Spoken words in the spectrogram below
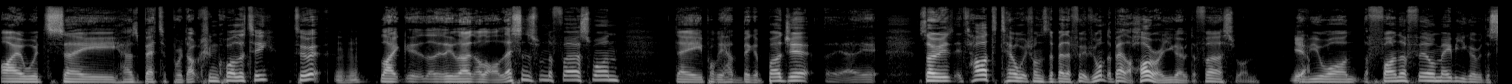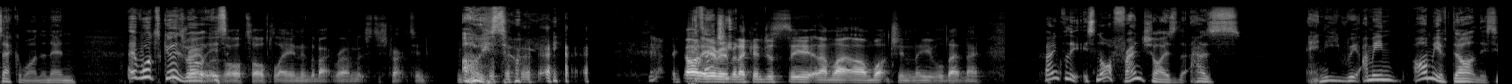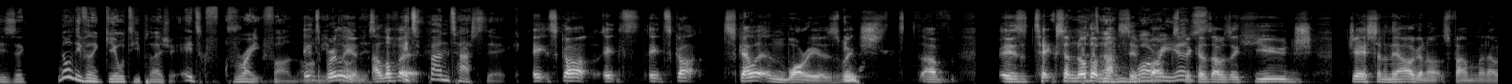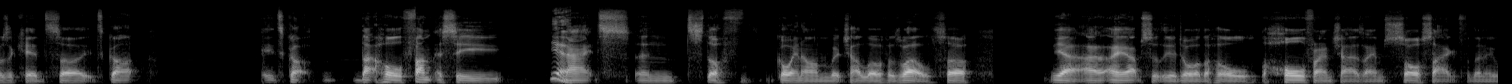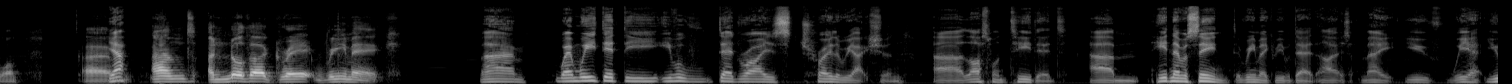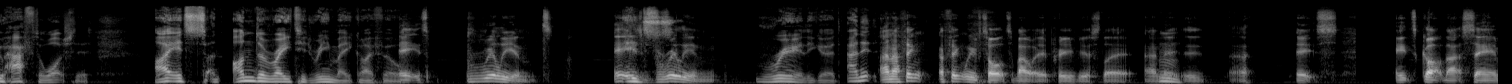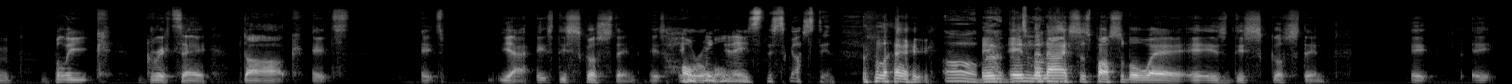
I would say, has better production quality to it. Mhm. Like they learned a lot of lessons from the first one. They probably had a bigger budget, so it's it's hard to tell which one's the better film. If you want the better horror, you go with the first one. Yeah. If you want the funner film, maybe you go with the second one. And then, and what's good Trailer's is auto playing in the background. It's distracting. oh, sorry. I can't It's hear actually- it, but I can just see it, and I'm like, oh, I'm watching The Evil Dead now. thankfully, it's not a franchise that has any. Re- I mean, Army of Darkness is a not even a guilty pleasure. It's great fun. It's Army of brilliant. I love it. It's fantastic. It's got it's it's got skeleton warriors, which I've is ticks another massive warriors. box because I was a huge Jason and the Argonauts fan when I was a kid. So it's got it's got that whole fantasy Yeah. nights and stuff going on, which I love as well. So yeah, I, I absolutely adore the whole the whole franchise. I am so psyched for the new one. Um, Yeah. and another great remake. Um, when we did the Evil Dead Rise trailer reaction, uh, last one T did. Um, he'd never seen the remake of Evil Dead. I was like, mate, you've we you have to watch this. I it's an underrated remake. I feel It's brilliant. It is It's- brilliant, really good, and it and I think I think we've talked about it previously, and Mm. it, it, uh, It's it's got that same bleak, gritty, dark. It's it's yeah, it's disgusting. It's horrible. it is disgusting. like Oh man, in in the nicest possible way, it is disgusting. It it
